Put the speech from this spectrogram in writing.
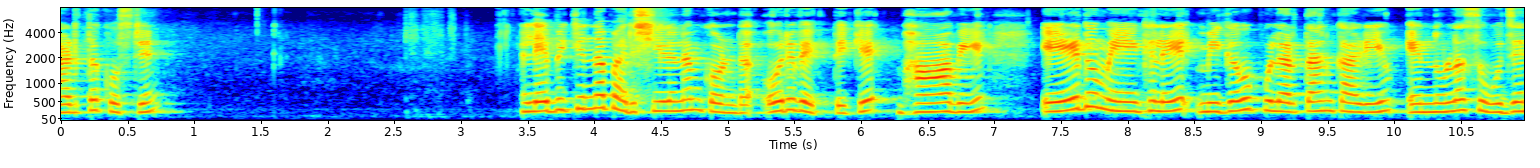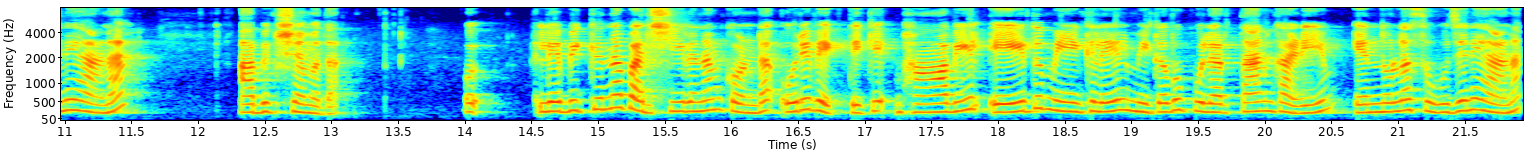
അടുത്ത ക്വസ്റ്റ്യൻ. ലഭിക്കുന്ന പരിശീലനം കൊണ്ട് ഒരു വ്യക്തിക്ക് ഭാവിയിൽ ഏതു മേഖലയിൽ മികവ് പുലർത്താൻ കഴിയും എന്നുള്ള സൂചനയാണ് അഭിക്ഷമത. ലഭിക്കുന്ന പരിശീലനം കൊണ്ട് ഒരു വ്യക്തിക്ക് ഭാവിയിൽ ഏതു മേഖലയിൽ മികവ് പുലർത്താൻ കഴിയും എന്നുള്ള സൂചനയാണ്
